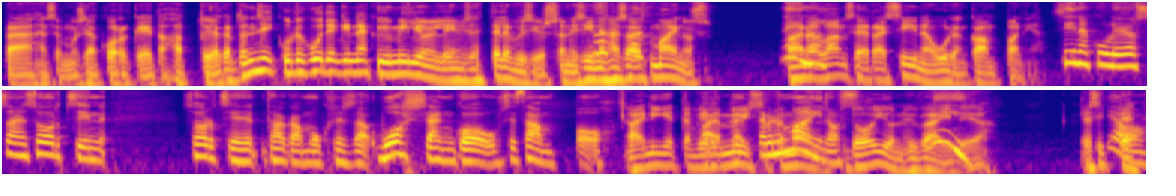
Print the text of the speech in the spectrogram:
päähän, semmoisia korkeita hattuja. Kato, niin kun ne kuitenkin näkyy miljoonille ihmisille televisiossa, niin siinähän saisi mainos. Niin Aina on. lanseeraisi siinä uuden kampanjan. Siinä kuule jossain sortsin, sortsin takamuksessa wash and go, se samppoo. Ai niin, että vielä sitä mainos. mainos. Toi on hyvä Niin. idea. Ja sitten, Joo.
